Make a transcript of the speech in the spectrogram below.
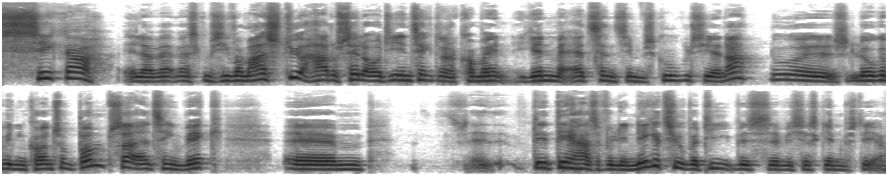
sikker, eller hvad, hvad skal man sige, hvor meget styr har du selv over de indtægter, der kommer ind igen med AdSense, hvis Google siger, nå, nu øh, lukker vi din konto, bum, så er alting væk. Øhm, det, det har selvfølgelig en negativ værdi, hvis, øh, hvis jeg skal investere.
